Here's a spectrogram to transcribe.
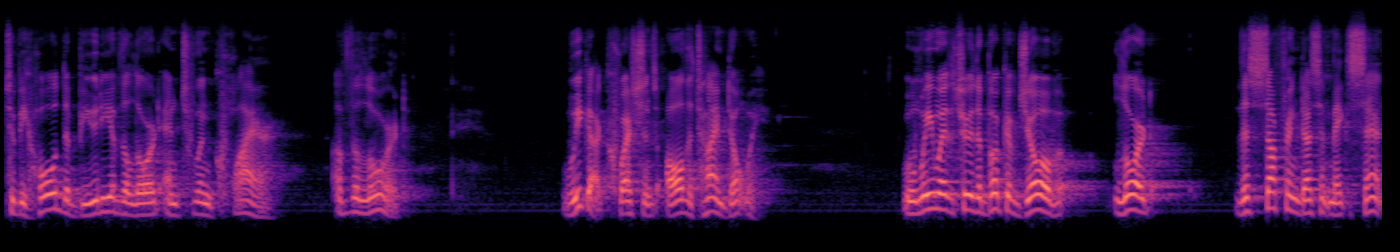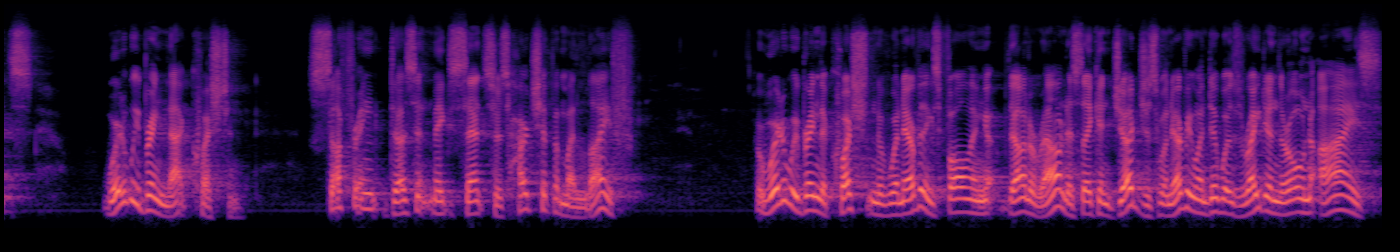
to behold the beauty of the Lord and to inquire of the Lord. We got questions all the time, don't we? When we went through the book of Job, Lord, this suffering doesn't make sense. Where do we bring that question? Suffering doesn't make sense. There's hardship in my life. Or where do we bring the question of when everything's falling down around us, like in Judges, when everyone did what was right in their own eyes?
